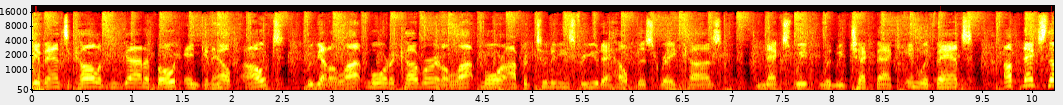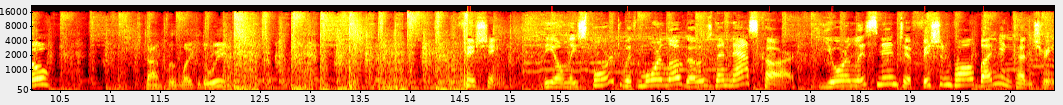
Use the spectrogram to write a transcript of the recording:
Give Vance a call if you've got a boat and can help out. We've got a lot more to cover and a lot more opportunities for you to help this great cause next week when we check back in with Vance. Up next, though, it's time for the Lake of the Week. Fishing, the only sport with more logos than NASCAR. You're listening to Fishin' Paul Bunyan Country.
